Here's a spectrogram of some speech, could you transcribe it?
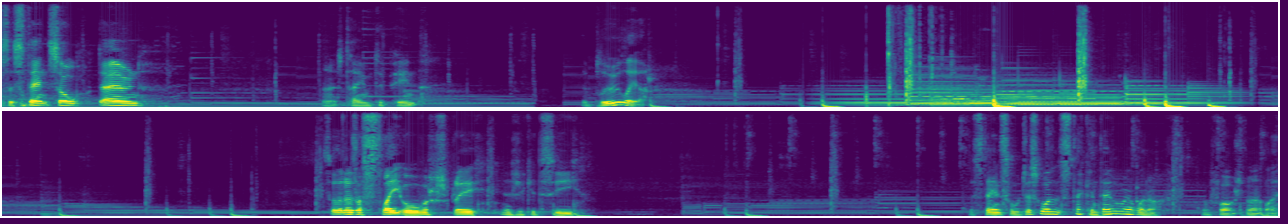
That's the stencil down and it's time to paint the blue layer. So there is a slight overspray as you can see. The stencil just wasn't sticking down well enough unfortunately,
